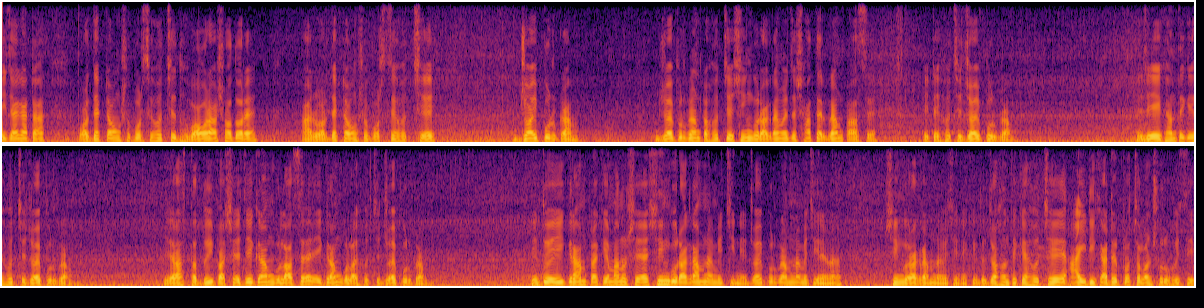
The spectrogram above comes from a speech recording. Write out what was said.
এই জায়গাটা অর্ধেকটা অংশ পড়ছে হচ্ছে ধোবাওড়া সদরে আর অর্ধেকটা অংশ পড়ছে হচ্ছে জয়পুর গ্রাম। জয়পুর গ্রামটা হচ্ছে সিঙ্গুরা গ্রামের যে সাতের গ্রামটা আছে, এটাই হচ্ছে জয়পুর গ্রাম। এই যে এখান থেকে হচ্ছে জয়পুর গ্রাম। এই রাস্তার দুই পাশে যে গ্রামগুলো আছে, এই গ্রামগুলাই হচ্ছে জয়পুর গ্রাম। কিন্তু এই গ্রামটাকে মানুষে সিঙ্গুরা গ্রাম নামে চিনে। জয়পুর গ্রাম নামে চিনে না। সিঙ্গুরা গ্রাম নামে চিনে। কিন্তু যখন থেকে হচ্ছে আইডি কার্ডের প্রচলন শুরু হয়েছে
